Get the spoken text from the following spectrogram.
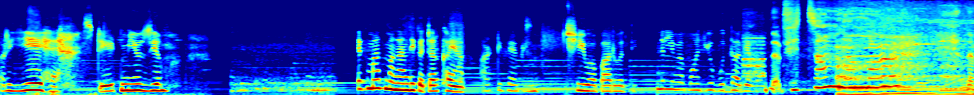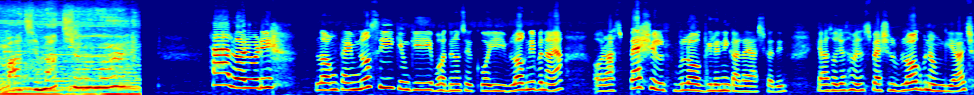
और ये है स्टेट म्यूज़ियम। एक महात्मा गांधी का चरखा यहाँ। आर्टिफैक्ट शिवा पार्वती। फाइनली मैं पहुँच गई बुद्धा के पास। Hello everybody long time no see क्योंकि बहुत दिनों से कोई व्लॉग नहीं बनाया और आज स्पेशल व्लॉग के लिए निकाला है आज का दिन। क्या सोचा था मैंने स्पेशल व्लॉग बनाऊँगी आज?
